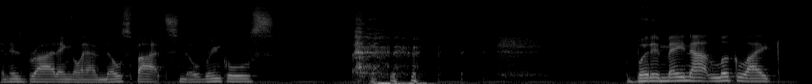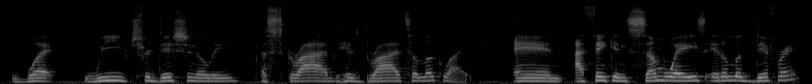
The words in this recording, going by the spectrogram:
and his bride ain't gonna have no spots, no wrinkles. but it may not look like what we've traditionally ascribed his bride to look like. And I think in some ways it'll look different.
